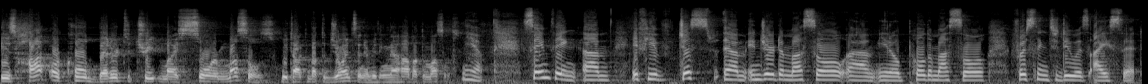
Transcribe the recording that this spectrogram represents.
Is hot or cold better to treat my sore muscles? We talked about the joints and everything. Now, how about the muscles? Yeah, same thing. Um, if you've just um, injured a muscle, um, you know, pulled a muscle, first thing to do is ice it.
